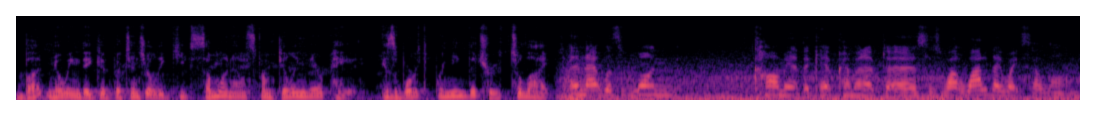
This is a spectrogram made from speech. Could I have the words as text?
but knowing they could potentially keep someone else from feeling their pain is worth bringing the truth to light. And that was one comment that kept coming up to us is why, why did they wait so long?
